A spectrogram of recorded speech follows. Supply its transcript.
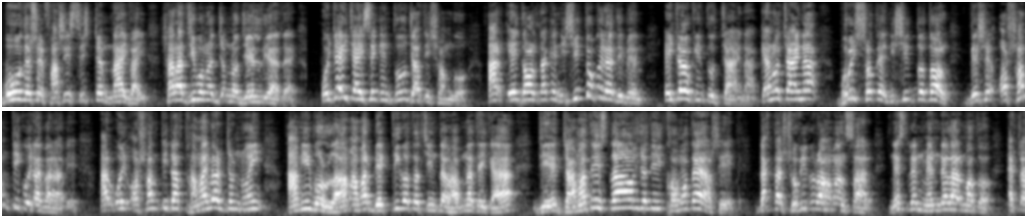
বহু দেশে ফাঁসির সিস্টেম নাই ভাই। সারা জীবনের জন্য জেল দিয়ে দেয়। ওইটাই চাইছে কিন্তু জাতিসংঘ। আর এই দলটাকে নিষিদ্ধ করে দিবেন, এইটাও কিন্তু চায় না। কেন চায় না? ভবিষ্যতে নিষিদ্ধ দল দেশে অশান্তি কইরা বেড়াবে। আর ওই অশান্তিটা থামাইবার জন্যই আমি বললাম, আমার ব্যক্তিগত চিন্তা ভাবনা থেকে, যে জামাতে ইসলাম যদি ক্ষমতায় আসে, doctor Shafiqur Rahman sir, Nelson ম্যান্ডেলার মতো একটা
